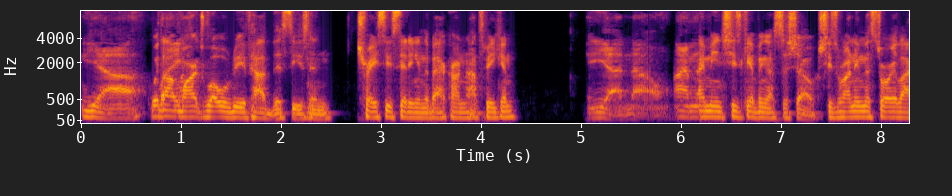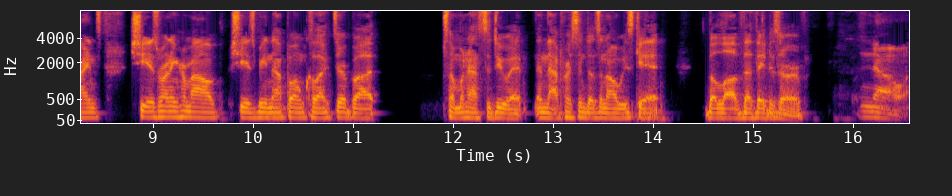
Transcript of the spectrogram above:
Yeah. Without like- Marge, what would we have had this season? Tracy sitting in the background, not speaking. Yeah, no. I'm I mean, she's giving us a show. She's running the storylines. She is running her mouth. She is being that bone collector, but someone has to do it, and that person doesn't always get the love that they deserve. no.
